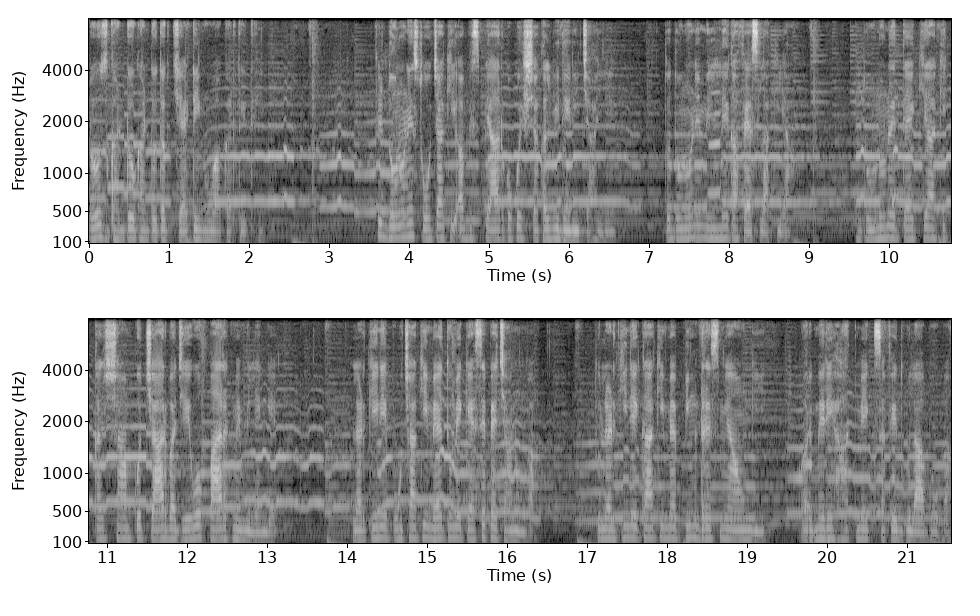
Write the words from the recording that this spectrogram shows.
रोज़ घंटों घंटों तक चैटिंग हुआ करती थी। फिर दोनों ने सोचा कि अब इस प्यार को कोई शक्ल भी देनी चाहिए। तो दोनों ने मिलने का फैसला किया। दोनों ने तय किया कि कल शाम को चार बजे वो पार्क में मिलेंगे। लड़की ने पूछा कि मैं तुम्हें कैसे पहचानूँगा? तो लड़की ने कहा कि मैं पिंक ड्रेस में आऊँगी और मेरे हाथ में एक सफ़ेद गुलाब होगा।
